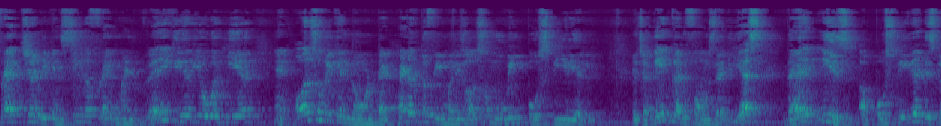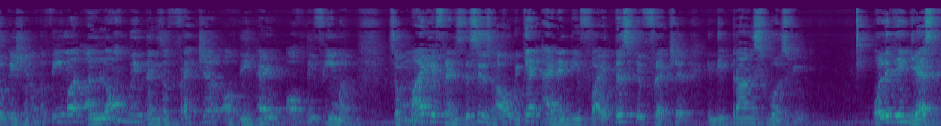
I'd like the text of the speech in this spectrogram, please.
fractured. We can see the fragment very clearly over here. And also we can note that head of the femur is also moving posteriorly which again confirms that yes there is a posterior dislocation of the femur along with there is a fracture of the head of the femur so my dear friends, this is how we can identify this hip fracture in the transverse view. Only thing, yes,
